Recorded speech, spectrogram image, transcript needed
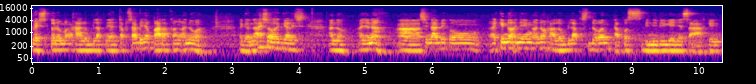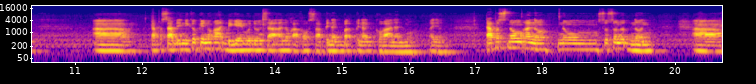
pwesto ng mga hollow block na yan. Tapos sabi niya, para kang ano ah. Nagano, ay sorry guys, ano, ayun na. Ah, sinabi kong ah, kinuha niya yung ano, hollow blocks doon tapos binibigay niya sa akin. Ah, tapos sabi hindi ko kinuha, bigay mo doon sa ano kako sa pinagba, pinagkuhanan mo. Ayun. Tapos nung ano, nung susunod nun, ah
